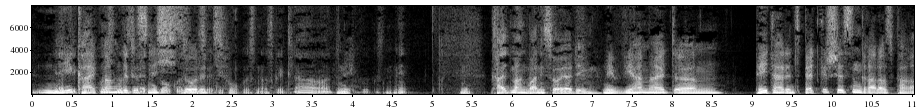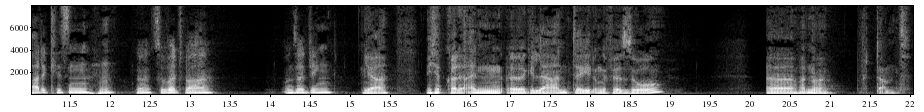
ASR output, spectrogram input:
Nee, Die kalt machen Kokosnuss, das ist die nicht so. die Das, Kokosnuss geklaut. Nee. Kokosnuss, nee. Kalt machen war nicht so euer Ding. nee, wir haben halt, ähm, Peter hat ins Bett geschissen, gerade aus Paradekissen. Mhm. Ne, so was war unser Ding. Ja. Ich habe gerade einen äh, gelernt, der geht ungefähr so. Äh, warte mal. Verdammt.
